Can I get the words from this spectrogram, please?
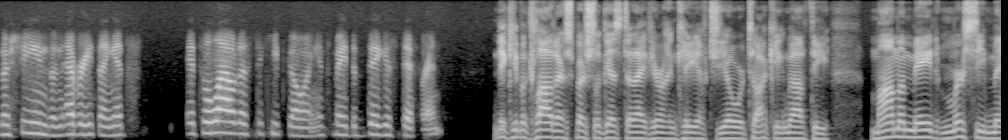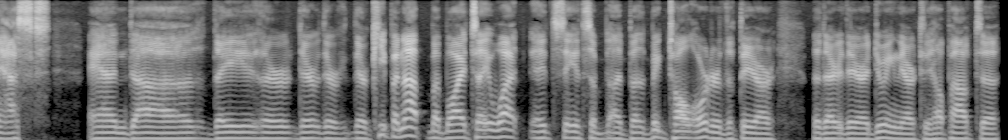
machines and everything. It's it's allowed us to keep going. It's made the biggest difference. Nikki McLeod, our special guest tonight here on KFGO. We're talking about the Mama Made Mercy masks, and uh, they they're they're they're they're keeping up. But boy, I tell you what, it's it's a, a big tall order that they are that are, they are doing there to help out uh,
